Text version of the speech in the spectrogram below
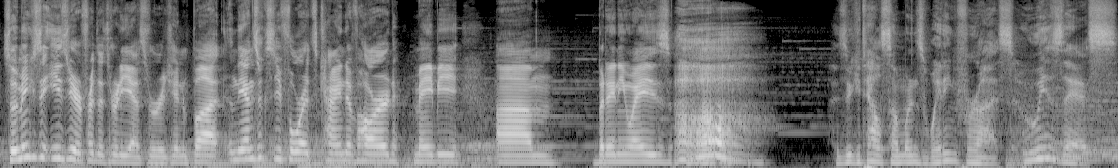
So it makes it easier for the 3DS version, but in the N64, it's kind of hard, maybe. Um, but anyways, As you can tell, someone's waiting for us. Who is this?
